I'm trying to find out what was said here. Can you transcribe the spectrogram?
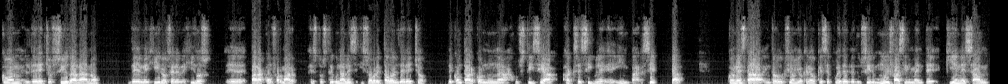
con el derecho ciudadano de elegir o ser elegidos eh, para conformar estos tribunales y sobre todo el derecho de contar con una justicia accesible e imparcial. Con esta introducción yo creo que se puede deducir muy fácilmente quiénes han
